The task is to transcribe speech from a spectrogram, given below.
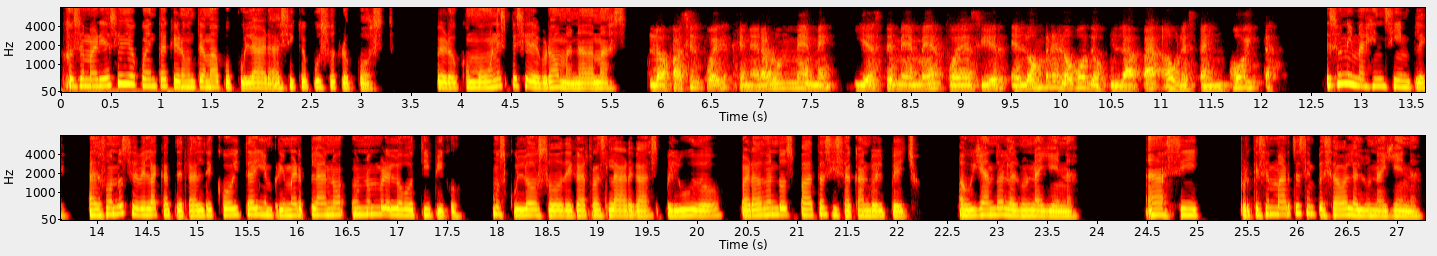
José María se dio cuenta que era un tema popular, así que puso otro post, pero como una especie de broma, nada más. Lo fácil fue generar un meme y este meme fue decir, el hombre lobo de Oculapa ahora está en Coita. Es una imagen simple. Al fondo se ve la catedral de Coita y en primer plano un hombre lobo típico, musculoso, de garras largas, peludo, parado en dos patas y sacando el pecho, aullando a la luna llena. Ah, sí, porque ese martes empezaba la luna llena,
